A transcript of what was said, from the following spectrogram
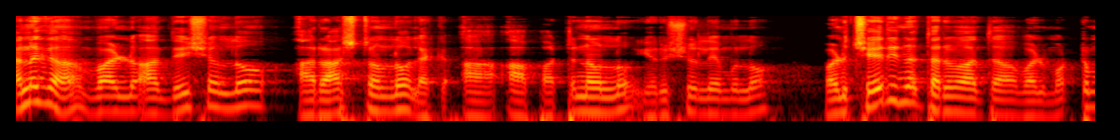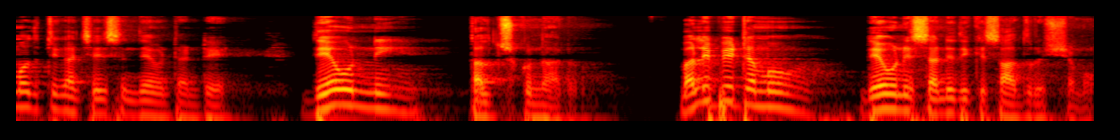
అనగా వాళ్ళు ఆ దేశంలో ఆ రాష్ట్రంలో లేక ఆ ఆ పట్టణంలో ఎరుషులేములో వాళ్ళు చేరిన తర్వాత వాళ్ళు మొట్టమొదటిగా చేసింది ఏమిటంటే దేవుణ్ణి తలుచుకున్నారు. బలిపీఠము దేవుని సన్నిధికి సాదృశ్యము.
